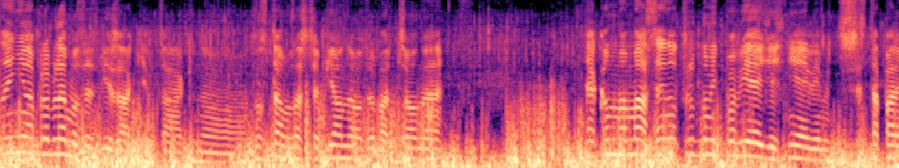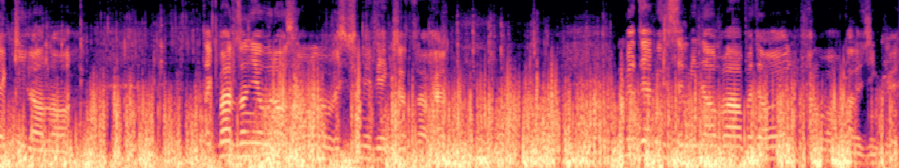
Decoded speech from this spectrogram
no i nie ma problemu ze zwierzakiem, tak no. Zostało zaszczepione, odrobaczone. Jaką ma masę, no trudno mi powiedzieć, nie wiem, 300 parę kilo, no. Tak bardzo nie urosło, mogło być w sumie większa trochę. Będę inseminował, będę informował dalej, dziękuję.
